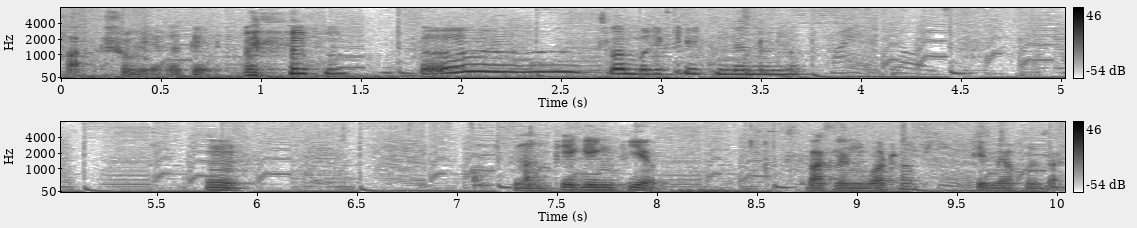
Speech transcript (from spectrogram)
fuck, schon wieder Raketen. oh, zwei Raketen dann noch. Hm. Na, 4 gegen 4. Sparkling Water geht mir auf den Sack.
